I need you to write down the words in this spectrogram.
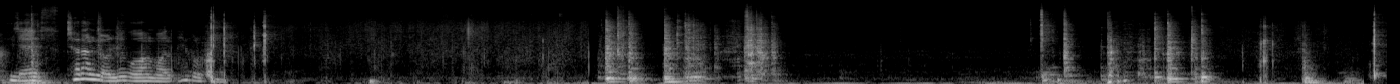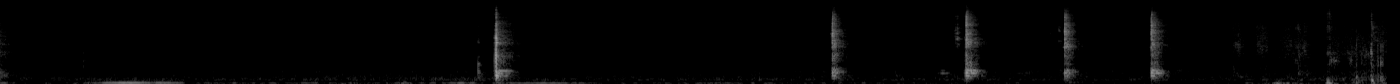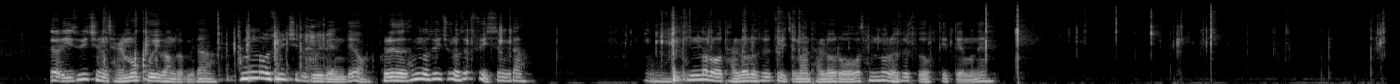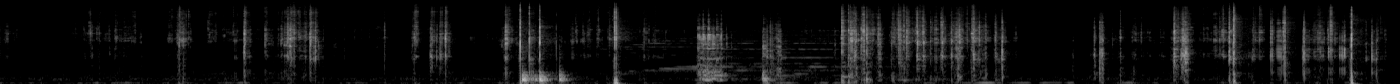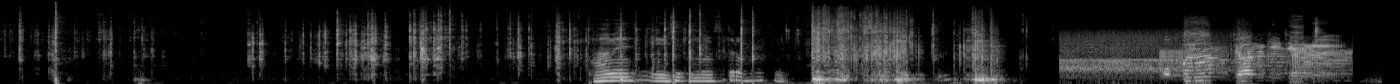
이제 차단기 올리고 한번 해볼게요. 이 스위치는 잘못 구입한 겁니다. 3로 스위치를 구입했는데요. 그래서 3로 스위치로 쓸 수 있습니다. 음, 3로로 달러로 쓸수 있지만 달러로 3로는 쓸 수 없기 때문에 다음에 이 제품을 쓰도록 하겠습니다.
